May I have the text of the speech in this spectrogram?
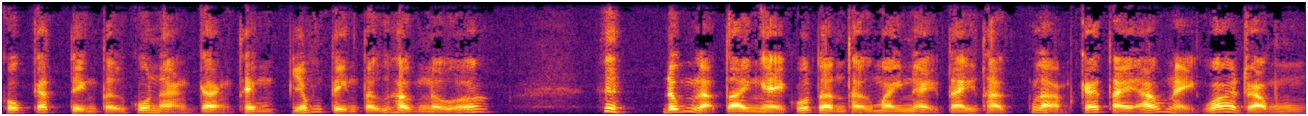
cốt cách tiên tử của nàng càng thêm giống tiên tử hơn nữa. Đúng là tay nghề của tên thợ may này tệ thật, làm cái tay áo này quá rộng.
